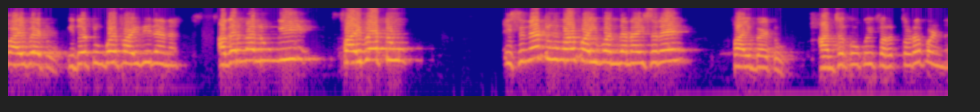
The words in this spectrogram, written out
five by two इधर टू बाय फाइव ही रहना अगर मैं लूँगी फाइव बाय टू इसने टू बाय फाइव बन जाना इसने फाइव बाय टू आंसर को कोई फ़र्क थोड़ा पड़ना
